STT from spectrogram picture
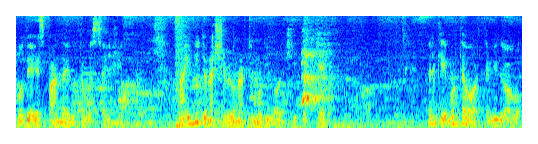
poter espandere tutta questa ricerca. Ma il video nasce per un altro motivo oggi, perché perché molte volte mi trovo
